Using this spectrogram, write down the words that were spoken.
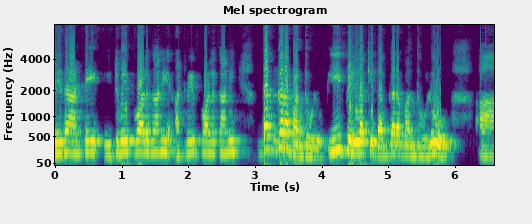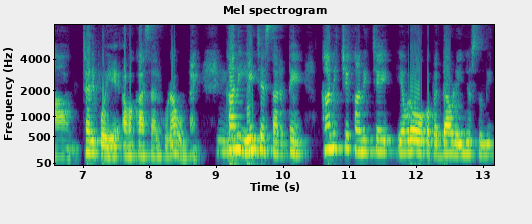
లేదా అంటే ఇటువైపు వాళ్ళు కానీ అటువైపు వాళ్ళు కానీ దగ్గర బంధువులు ఈ పిల్లకి దగ్గర బంధువులు ఆ చనిపోయే అవకాశాలు కూడా ఉంటాయి. కానీ ఏం చేస్తారంటే కానిచ్చే కానిచ్చే ఎవరో ఒక పెద్ద ఆవిడ ఏం చేస్తుంది?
